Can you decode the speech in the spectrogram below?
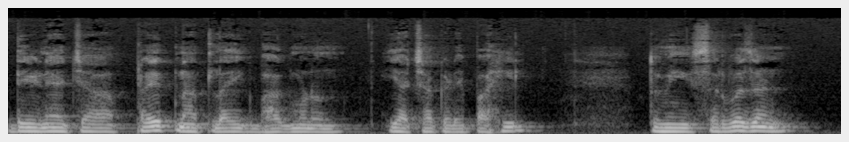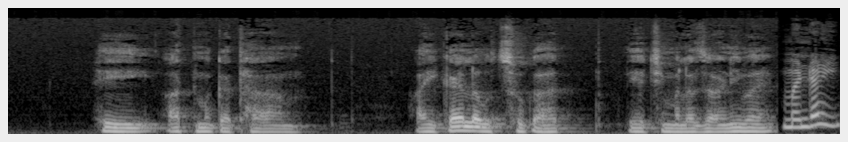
देण्याच्या प्रयत्नातला एक भाग म्हणून याच्याकडे पाहिल. तुम्ही सर्वजण ही आत्मकथा ऐकायला उत्सुक आहात याची मला जाणीव आहे. मंडळी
